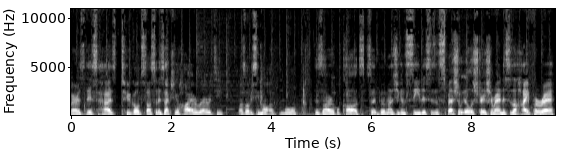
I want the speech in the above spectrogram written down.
whereas this has two gold stars. So this is actually a higher rarity, but it's obviously not a more desirable card. So boom, as you can see, this is a special illustration rare. This is a hyper rare.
